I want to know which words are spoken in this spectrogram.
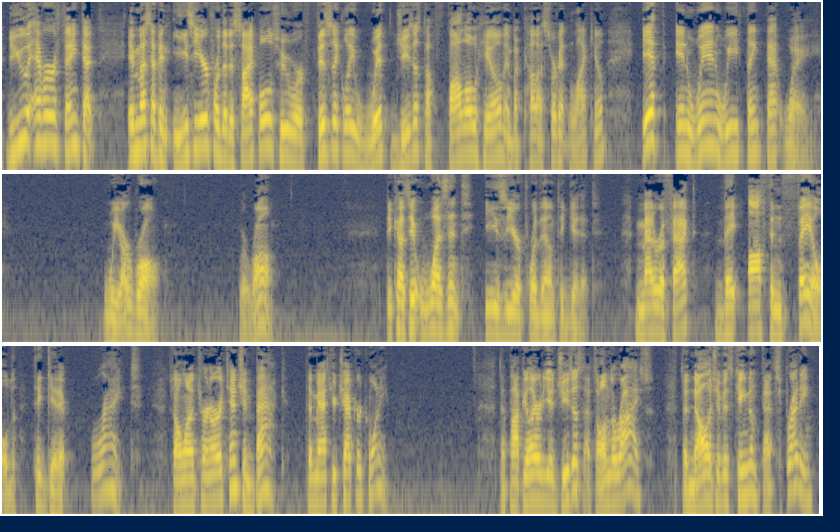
Do you ever think that it must have been easier for the disciples who were physically with Jesus to follow him and become a servant like him? If and when we think that way, we are wrong. We're wrong. Because it wasn't easier for them to get it. Matter of fact, they often failed to get it right. So I want to turn our attention back to Matthew chapter 20. The popularity of Jesus, that's on the rise. The knowledge of his kingdom, that's spreading.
